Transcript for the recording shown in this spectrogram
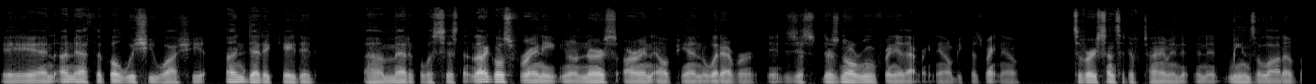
an unethical, wishy-washy, undedicated uh, medical assistant. That goes for any, you know, nurse, RN, LPN, whatever. It's just there's no room for any of that right now because right now it's a very sensitive time and it, and it means a lot of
